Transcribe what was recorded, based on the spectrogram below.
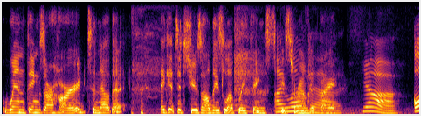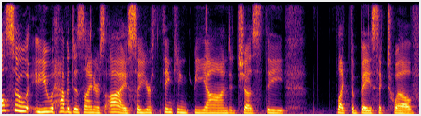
when things are hard to know that I get to choose all these lovely things to be surrounded by. Yeah. Also, you have a designer's eye, so you're thinking beyond just the like the basic 12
